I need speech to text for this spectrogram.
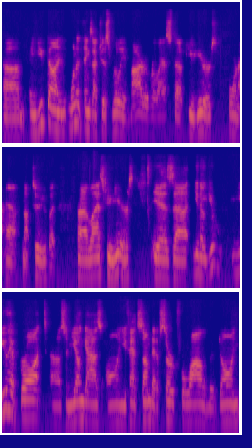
um, and you've done one of the things I've just really admired over the last uh, few years, four and a half, not two, but uh, last few years, is uh, you know you you have brought uh, some young guys on. You've had some that have served for a while and moved on,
